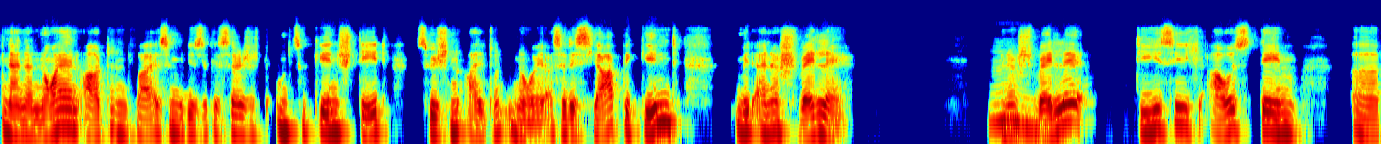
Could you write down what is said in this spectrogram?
in einer neuen Art und Weise mit dieser Gesellschaft umzugehen, steht zwischen alt und neu. Also das Jahr beginnt mit einer Schwelle. Mhm. Einer hm. Schwelle, die sich aus dem äh,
